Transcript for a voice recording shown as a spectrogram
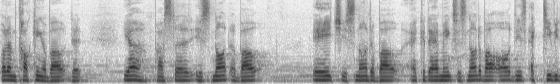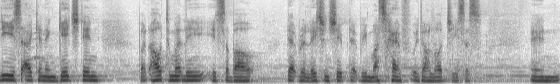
what I'm talking about that yeah, Pastor, it's not about age, it's not about academics, it's not about all these activities I can engage in, but ultimately it's about that relationship that we must have with our Lord Jesus. And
